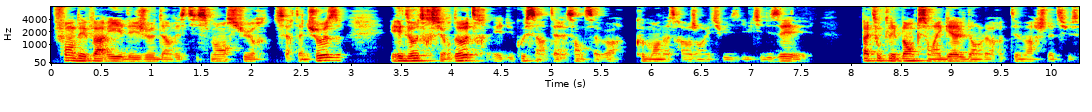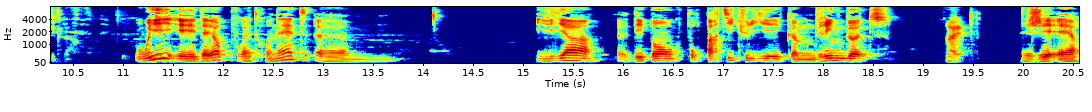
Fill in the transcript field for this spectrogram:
font des paris et des jeux d'investissement sur certaines choses, et d'autres sur d'autres, et du coup c'est intéressant de savoir comment notre argent est utilisé. Et pas toutes les banques sont égales dans leur démarche là-dessus, c'est clair. Oui, et d'ailleurs, pour être honnête, il y a des banques pour particuliers comme Gringot, ouais. G-R-E-E-N-G-O-T,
